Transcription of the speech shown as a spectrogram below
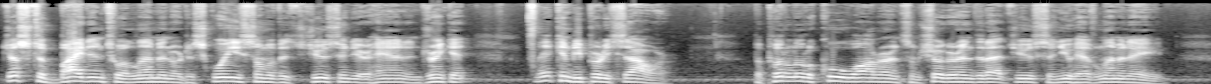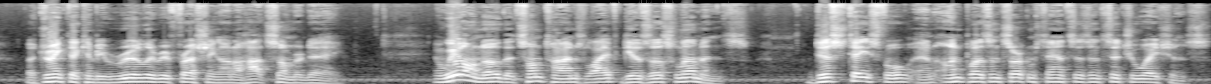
Just to bite into a lemon or to squeeze some of its juice into your hand and drink it, it can be pretty sour. But put a little cool water and some sugar into that juice, and you have lemonade, a drink that can be really refreshing on a hot summer day. And we all know that sometimes life gives us lemons, distasteful and unpleasant circumstances and situations.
